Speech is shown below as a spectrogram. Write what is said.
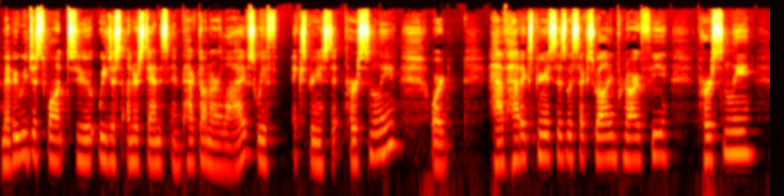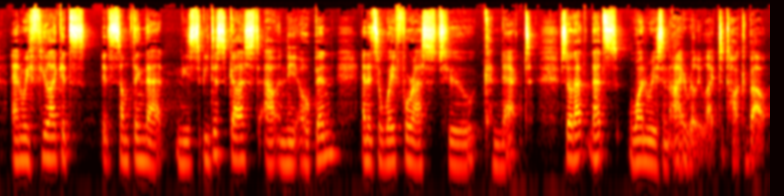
maybe we just want to we just understand its impact on our lives. We've experienced it personally or have had experiences with sexuality and pornography personally, and we feel like it's it's something that needs to be discussed out in the open and it's a way for us to connect. So that that's one reason I really like to talk about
